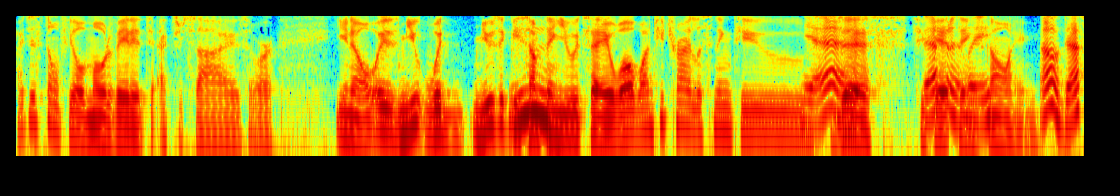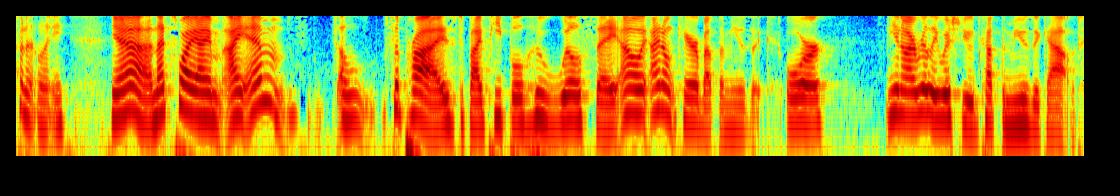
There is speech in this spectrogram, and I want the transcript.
I just don't feel motivated to exercise or you know, is mute would music be something you would say, well, why don't you try listening to Yes, this to get things going? Oh, definitely. Yeah, and that's why I'm I am uh, surprised by people who will say, "Oh, I don't care about the music," or, "You know, I really wish you'd cut the music out."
